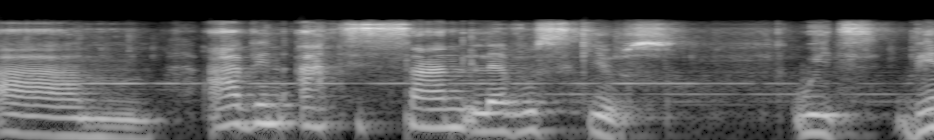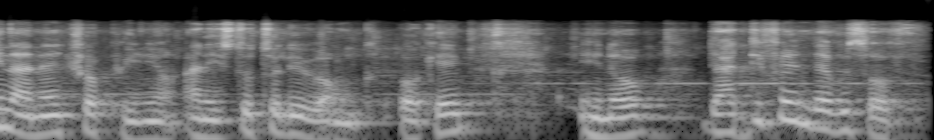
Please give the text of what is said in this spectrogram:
um, having artisan level skills with being an entrepreneur, and it's totally wrong. Okay, you know, there are different levels of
